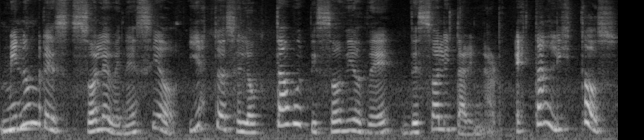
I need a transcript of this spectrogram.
mi nombre es Sole Venecio y esto es el octavo episodio de The Solitary Nerd. ¿Están listos?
